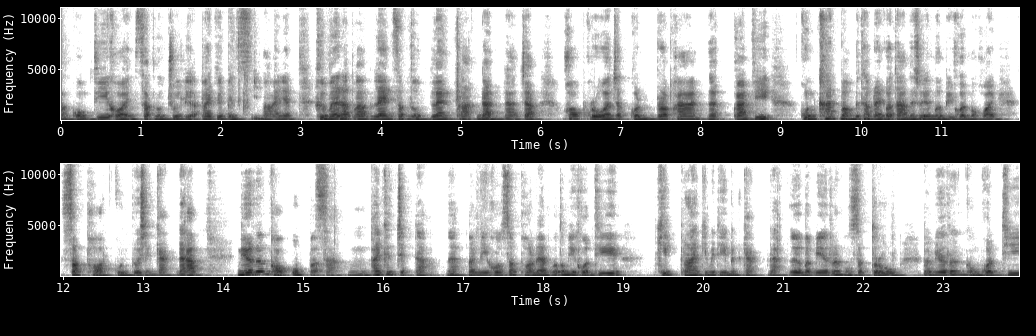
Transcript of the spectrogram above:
สังคมที่คอยสนับสนุนช่วยเหลือไพ่ขึ้นเป็นสีไม้เนี่ยคือไม่ได้รับความแรงสนับสนุนแรงผลักดันนะจากครอบครัวจากคนรอบข้างนะการที่คุณคาดหวังหรือทำอะไรก็ตามในช่วงนี้เหมือนมีคนมาคอยซัพพอร์ตคุณด้วยเช่นกันนะครับในเรื่องของอุปสรรคไพ่ขึ้นเจ็ดดาบนะมันมีคนซัพพอร์ตแล้วมันก็ต้องมีคนที่ คิดร้ายคิดไม่ดีเหมือนกันนะเออมันมีเรื่องของศัตรู มันมีเรื่องของคนที่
